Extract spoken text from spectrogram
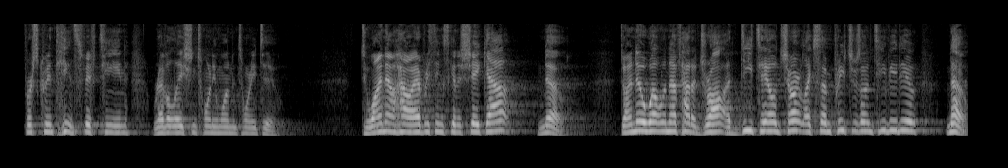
1 Corinthians 15, Revelation 21 and 22. Do I know how everything's going to shake out? No. Do I know well enough how to draw a detailed chart like some preachers on TV do? No.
